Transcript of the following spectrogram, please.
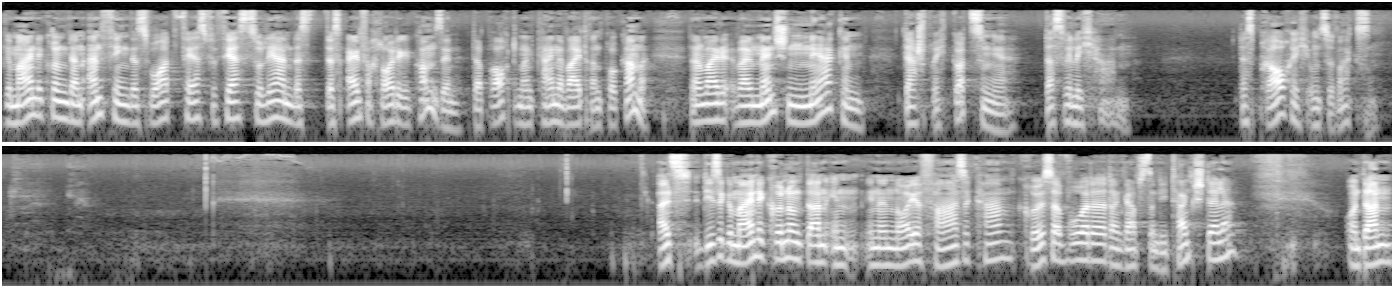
Gemeindegründung dann anfing, das Wort Vers für Vers zu lernen, dass, dass einfach Leute gekommen sind. Da brauchte man keine weiteren Programme, sondern weil, weil Menschen merken, da spricht Gott zu mir. Das will ich haben. Das brauche ich, um zu wachsen. Als diese Gemeindegründung dann in, in eine neue Phase kam, größer wurde, dann gab es dann die Tankstelle und dann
